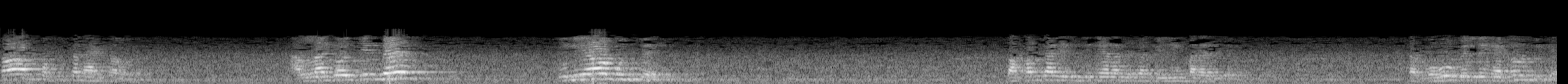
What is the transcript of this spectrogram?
সব প্রতিষ্ঠান এক ধরনের। আল্লাহকেও চিনবে, দুনিয়াও বুঝবে। তখনকার ইঞ্জিনিয়াররা যেটা বিল্ডিং বানাইছে তার বহু বিল্ডিং এখনও টিকে।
